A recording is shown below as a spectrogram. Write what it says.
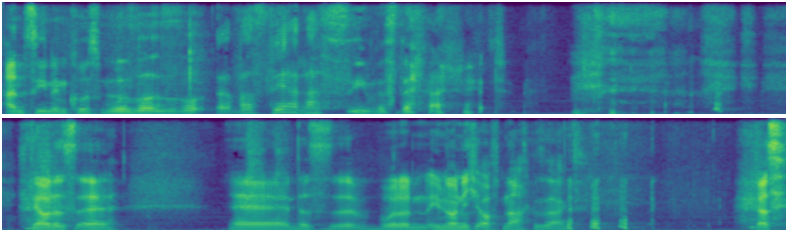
anziehenden Kussmund. so, so, was sehr laszives, der Laschet. Ich glaube, das, äh, äh, das äh, wurde ihm noch nicht oft nachgesagt. dass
